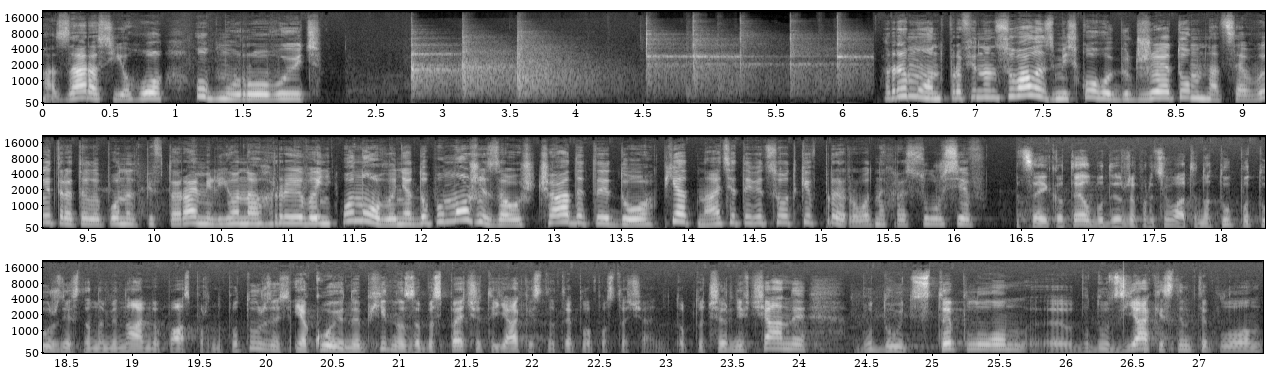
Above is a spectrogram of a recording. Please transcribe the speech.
а зараз його обмуровують. Ремонт профінансували з міського бюджету. На це витратили понад півтора мільйона гривень. Оновлення допоможе заощадити до 15% природних ресурсів. Цей котел буде вже працювати на ту потужність, на номінальну паспортну потужність, якою необхідно забезпечити якісне теплопостачання. Тобто чернівчани будуть з теплом, е, будуть з якісним теплом.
